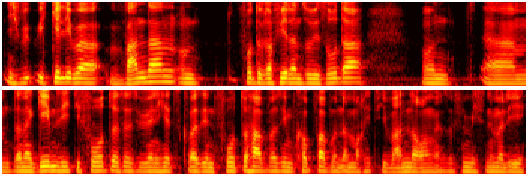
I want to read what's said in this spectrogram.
ich, ich gehe lieber wandern und fotografiere dann sowieso da. Und ähm, dann ergeben sich die Fotos, als wenn ich jetzt quasi ein Foto habe, was ich im Kopf habe, und dann mache ich die Wanderung. Also für mich sind immer die,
